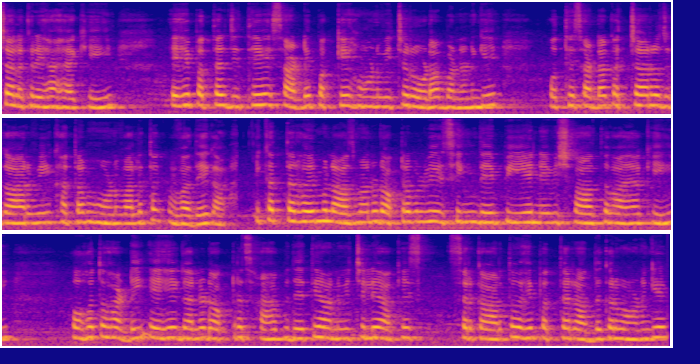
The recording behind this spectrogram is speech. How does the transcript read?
ਝਲਕ ਰਿਹਾ ਹੈ ਕਿ ਇਹ ਪੱਤਰ ਜਿੱਥੇ ਸਾਡੇ ਪੱਕੇ ਹੋਣ ਵਿੱਚ ਰੋੜਾ ਬਣਨਗੇ ਉੱਥੇ ਸਾਡਾ ਕੱਚਾ ਰੁਜ਼ਗਾਰ ਵੀ ਖਤਮ ਹੋਣ ਵੱਲ ਤੱਕ ਵਧੇਗਾ। ਇਕੱਤਰ ਹੋਏ ਮੁਲਾਜ਼ਮਾਂ ਨੂੰ ਡਾਕਟਰ ਬਲਵੀਰ ਸਿੰਘ ਦੇ ਪੀਏ ਨੇ ਵਿਸ਼ਵਾਸ ਦਿਵਾਇਆ ਕਿ ਉਹ ਤੁਹਾਡੀ ਇਹ ਗੱਲ ਡਾਕਟਰ ਸਾਹਿਬ ਦੇ ਧਿਆਨ ਵਿੱਚ ਲਿਆ ਕੇ ਸਰਕਾਰ ਤੋਂ ਇਹ ਪੱਤਰ ਰੱਦ ਕਰਵਾਉਣਗੇ।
